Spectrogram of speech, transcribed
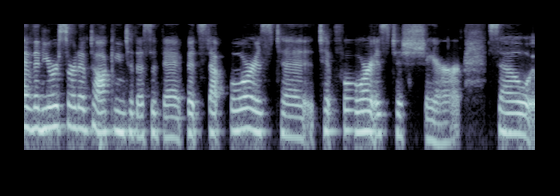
And then you were sort of talking to this a bit, but step four is to, tip four is to share. So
